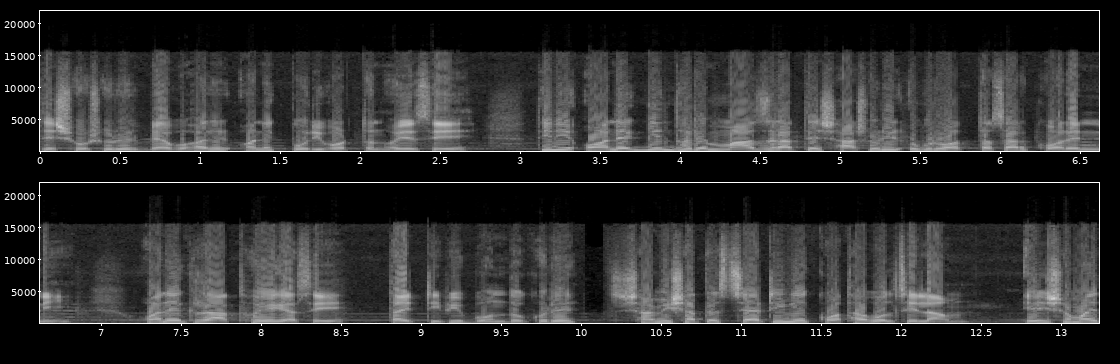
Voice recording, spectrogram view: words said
যে শ্বশুরের ব্যবহারের অনেক পরিবর্তন হয়েছে। তিনি অনেক দিন ধরে মাঝরাতে শাশুড়ির উপর অত্যাচার করেননি। অনেক রাত হয়ে গেছে, তাই টিভি বন্ধ করে স্বামীর সাথে চ্যাটিংয়ে কথা বলছিলাম। এই সময়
